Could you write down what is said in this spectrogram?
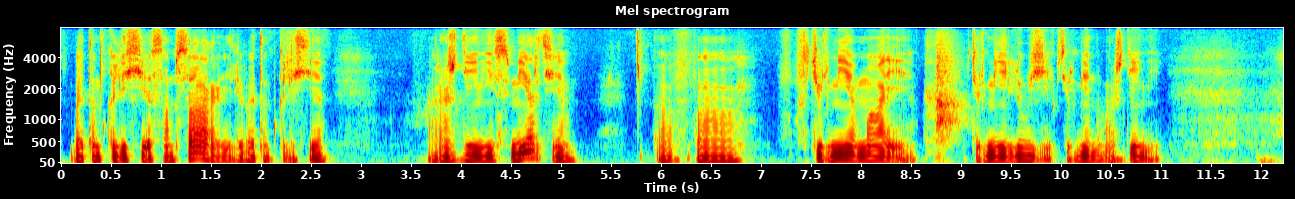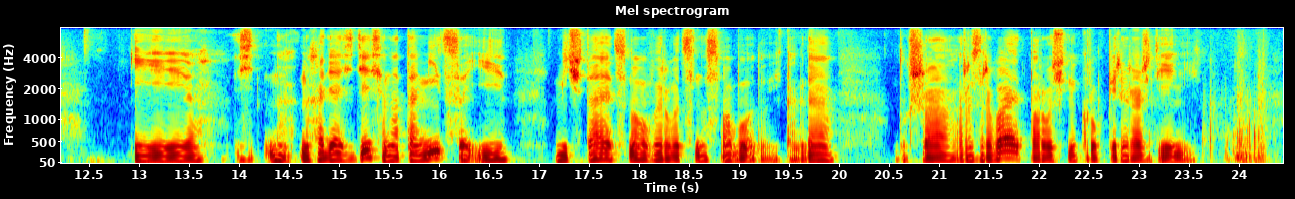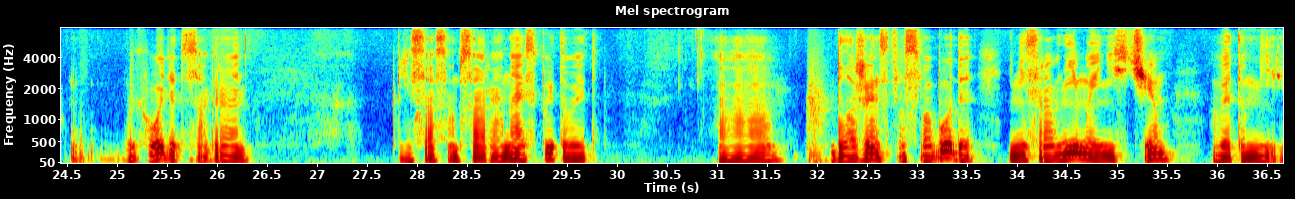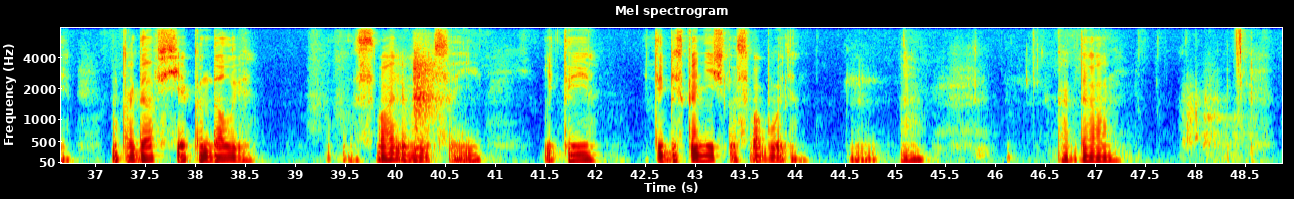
в этом колесе самсары или в этом колесе рождения и смерти э, в, в тюрьме Майи, в тюрьме иллюзий, в тюрьме наваждений. И находясь здесь, она томится и мечтает снова вырваться на свободу. И когда душа разрывает порочный круг перерождений, выходит за грань колеса самсары, она испытывает а, блаженство свободы несравнимое ни с чем в этом мире. Ну, когда все кандалы сваливаются, и, и ты, ты бесконечно свободен. Да? Когда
